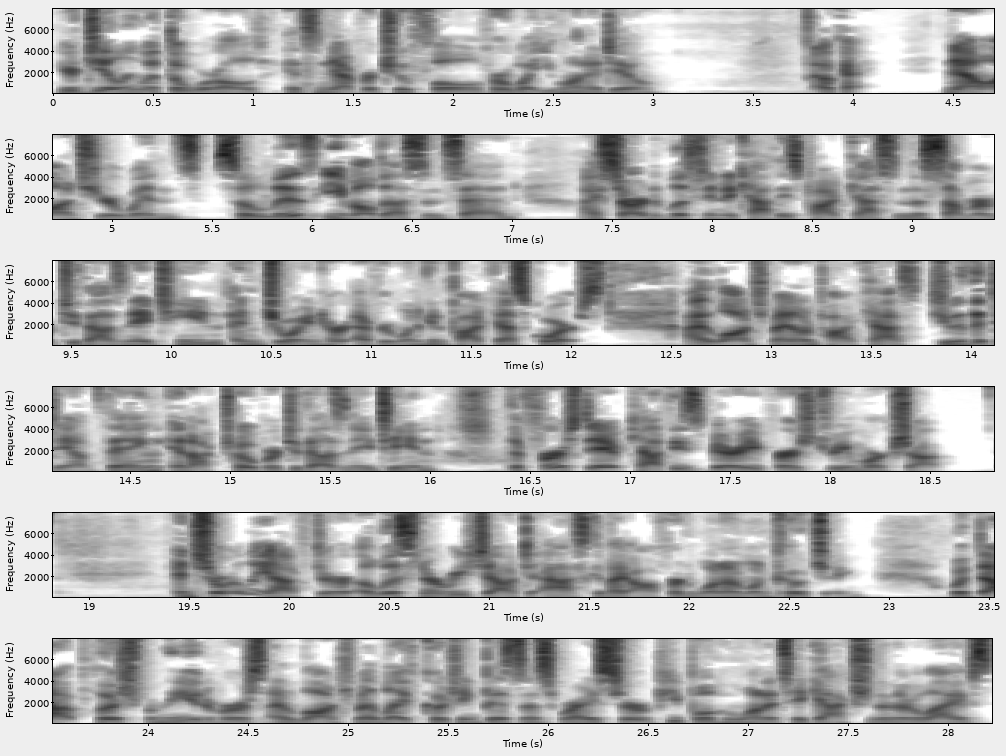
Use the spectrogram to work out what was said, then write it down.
you're dealing with the world. It's never too full for what you want to do. Okay. Now on to your wins. So Liz emailed us and said, I started listening to Cathy's podcast in the summer of 2018 and joined her Everyone Can Podcast course. I launched my own podcast, Do the Damn Thing, in October 2018, the first day of Cathy's very first dream workshop. And shortly after, a listener reached out to ask if I offered one on one coaching. With that push from the universe, I launched my life coaching business where I serve people who want to take action in their lives,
